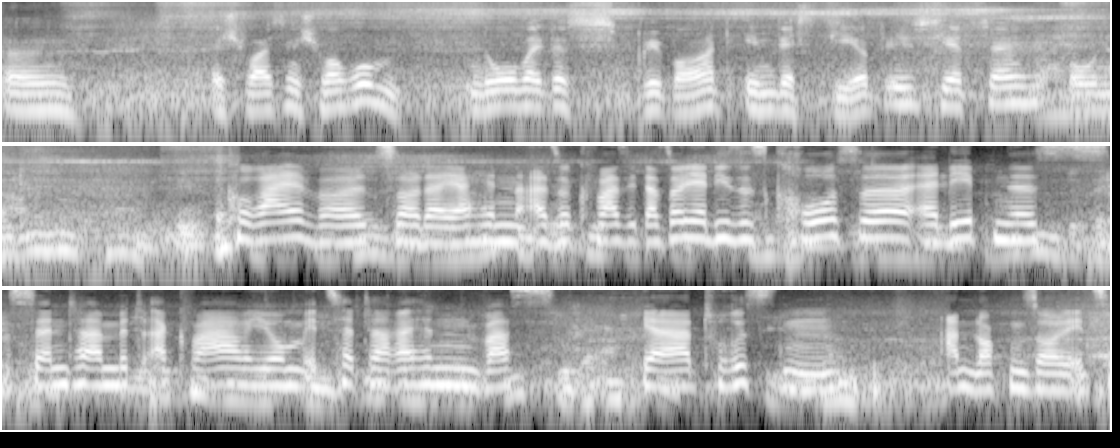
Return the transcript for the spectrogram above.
Äh, ich weiß nicht warum nur weil das privat investiert ist jetzt. Äh, und Korallworld soll da ja hin, also quasi, da soll ja dieses große Erlebniscenter mit Aquarium etc. hin, was ja Touristen anlocken soll etc.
